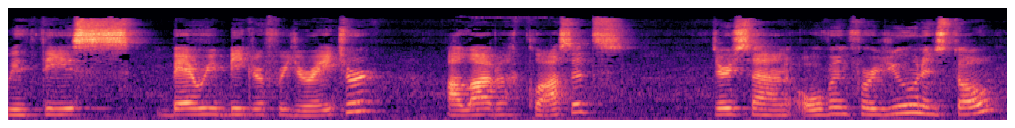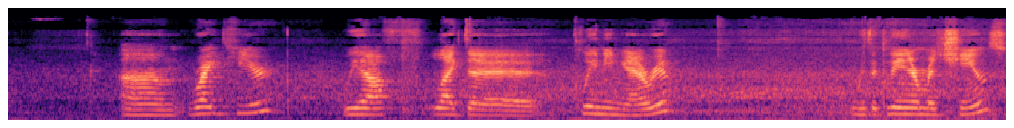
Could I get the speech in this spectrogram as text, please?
with this very big refrigerator, a lot of closets. There's an oven for you and stove. And right here, we have like the cleaning area with the cleaner machines.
